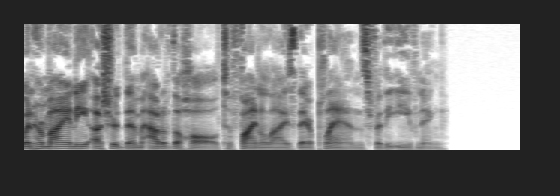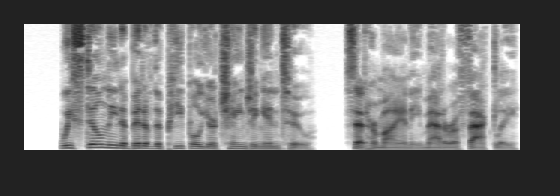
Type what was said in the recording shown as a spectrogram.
when Hermione ushered them out of the hall to finalize their plans for the evening. We still need a bit of the people you're changing into, said Hermione matter-of-factly,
